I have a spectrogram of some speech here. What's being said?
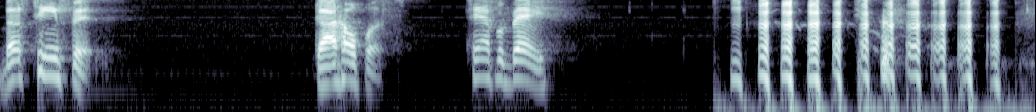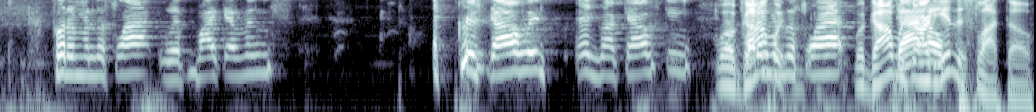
Best team fit. God help us. Tampa Bay. Put him in the slot with Mike Evans, Chris Godwin, and Gronkowski. well, and put in the slot. well, Godwin's God already in the slot though.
